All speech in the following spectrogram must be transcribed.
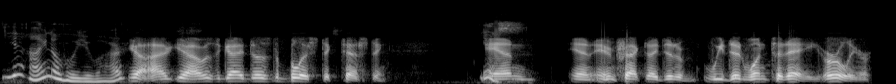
Yeah, I know who you are. Yeah, I, yeah, I was the guy who does the ballistic testing. Yes. And and in fact, I did a we did one today earlier,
